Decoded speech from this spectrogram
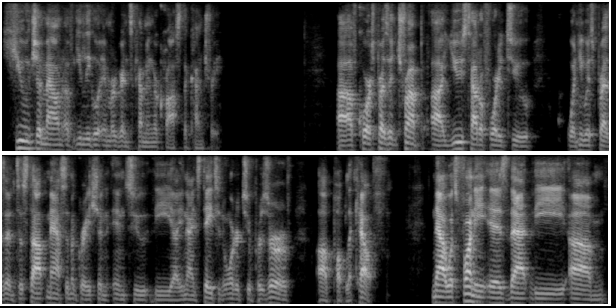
huge amount of illegal immigrants coming across the country. Uh, of course, President Trump uh, used Title 42 when he was president to stop mass immigration into the uh, United States in order to preserve uh, public health. Now, what's funny is that the um,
